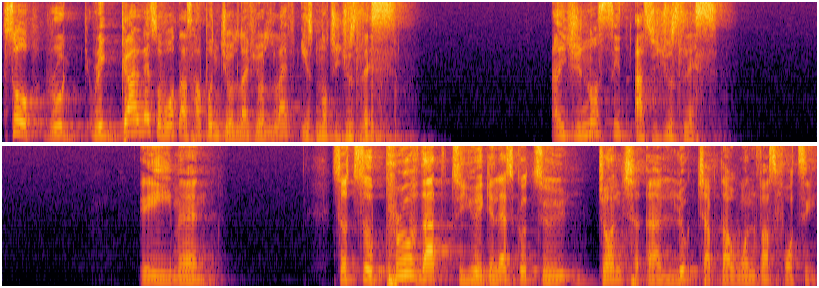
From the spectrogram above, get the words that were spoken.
So, regardless of what has happened to your life, your life is not useless. And you should not see it as useless. Amen. So, to prove that to you again, let's go to John, uh, Luke chapter 1, verse 40.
